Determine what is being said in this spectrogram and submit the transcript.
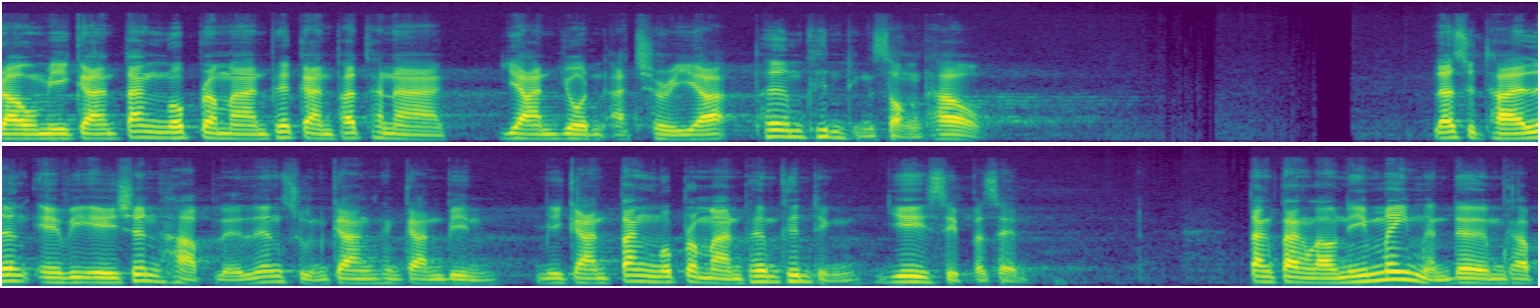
เรามีการตั้งงบประมาณเพื่อการพัฒนายานยนต์อัจฉริยะเพิ่มขึ้นถึง 2 เท่า และสุดท้ายเรื่อง aviation hub หรือเรื่องศูนย์กลางทางการบิน มีการตั้งงบประมาณเพิ่มขึ้นถึง 20%ต่างๆ เหล่านี้ไม่เหมือนเดิมครับ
